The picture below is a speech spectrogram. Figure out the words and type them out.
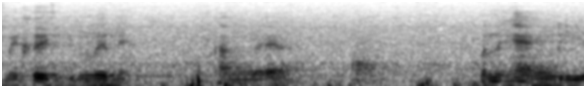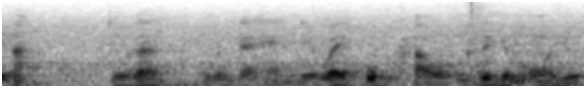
ไม่เคยกินเลยเนี่ยครั้งแรกมันแห้งดีนะดูว่ามันจะแห้งดีไว้คุกเข่ามันคือจะมออยู่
